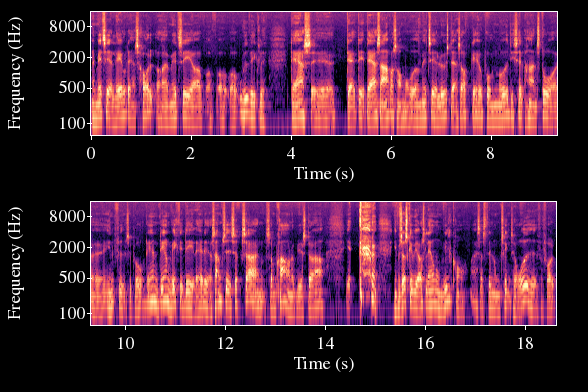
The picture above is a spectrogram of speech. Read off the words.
er med til at lave deres hold og er med til at, at, at, at udvikle deres, øh, der, deres arbejdsområde med til at løse deres opgave på en måde, de selv har en stor øh, indflydelse på. Det er, en, det er en vigtig del af det, og samtidig så, så som kravene bliver større, ja, jamen så skal vi også lave nogle vilkår, altså stille nogle ting til rådighed for folk.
